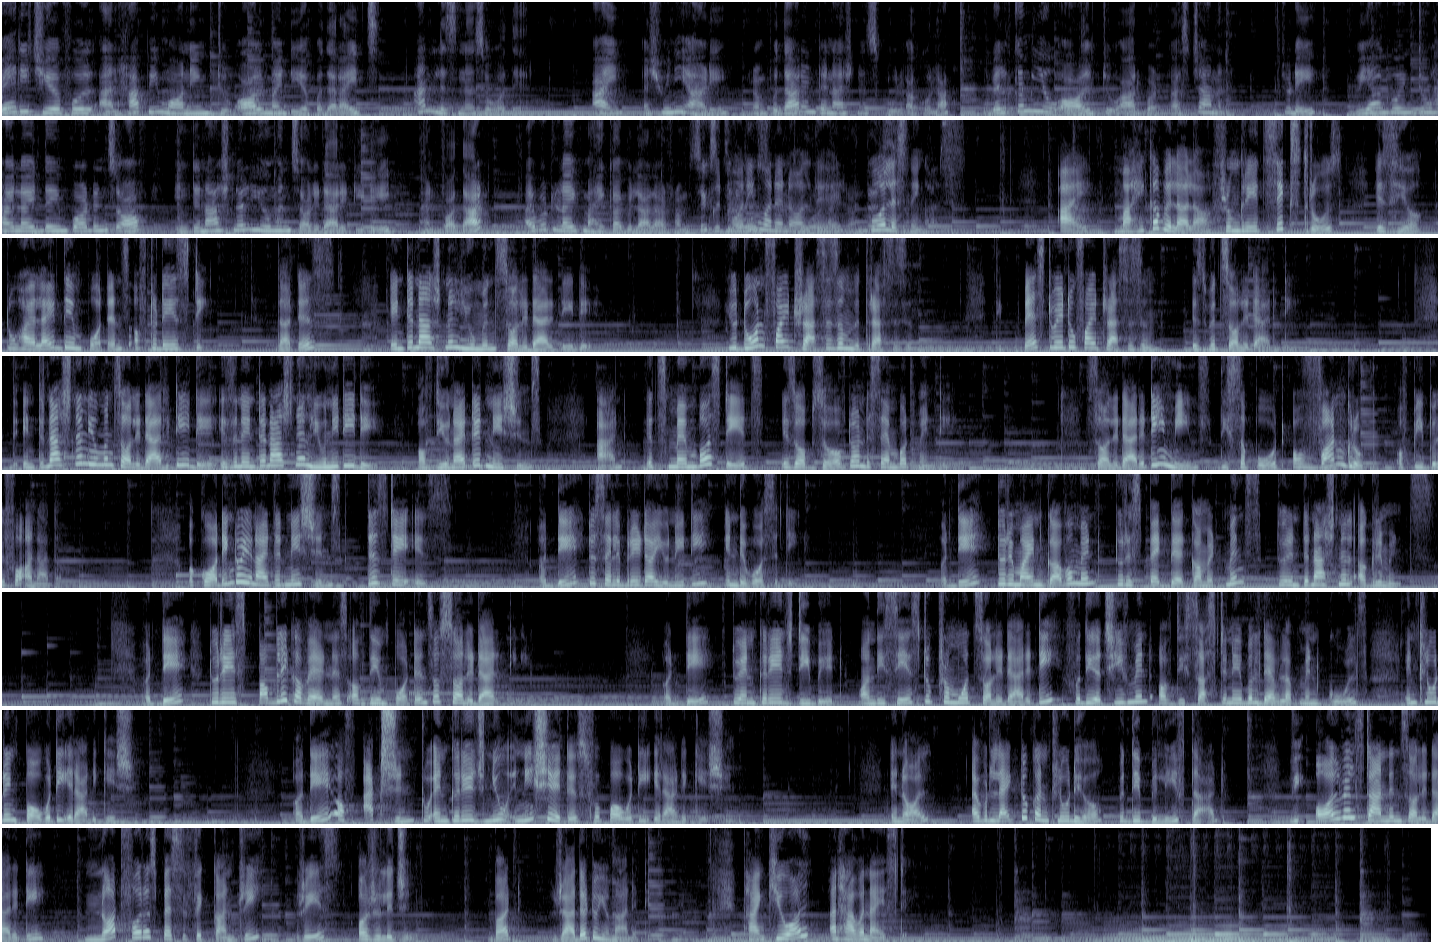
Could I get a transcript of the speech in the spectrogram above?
very cheerful and happy morning to all my dear Podarites and listeners over there. I, Ashwini Ade from Podar International School, Akola, welcome you all to our podcast channel. Today, we are going to highlight the importance of International Human Solidarity Day, and for that, I would like Mahika Bilala from 6th Good morning, one and all there on who are listening us. I, Mahika Bilala from grade 6th Rose, is here to highlight the importance of today's day. That is International Human Solidarity Day. You don't fight racism with racism. The best way to fight racism is with solidarity. The International Human Solidarity Day is an international unity day of the United Nations and its member states is observed on December 20. Solidarity means the support of one group of people for another. According to United Nations, this day is a day to celebrate our unity in diversity. A day to remind government to respect their commitments to international agreements. A day to raise public awareness of the importance of solidarity. A day to encourage debate on the says to promote solidarity for the achievement of the sustainable development goals including poverty eradication. A day of action to encourage new initiatives for poverty eradication. In all, I would like to conclude here with the belief that we all will stand in solidarity not for a specific country, race, or religion, but rather to humanity. Thank you all and have a nice day.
